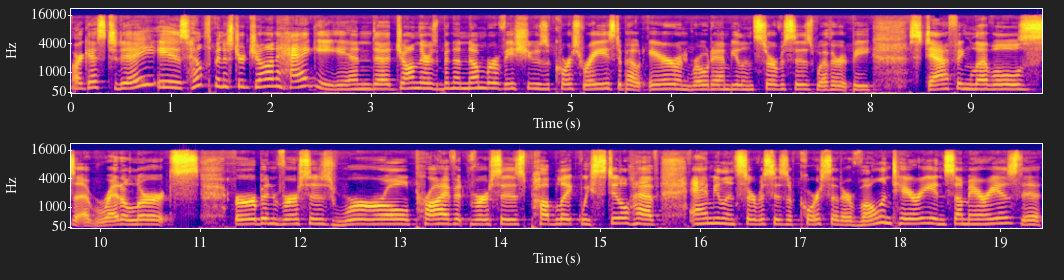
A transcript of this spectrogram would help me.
Our guest today is Health Minister John Haggie. And uh, John, there's been a number of issues, of course, raised about air and road ambulance services, whether it be staffing levels, uh, red alerts, urban versus rural, private versus public. We still have ambulance services, of course, that are voluntary in some areas. The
